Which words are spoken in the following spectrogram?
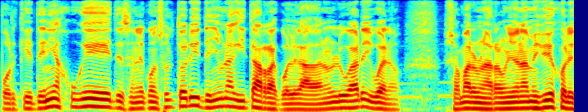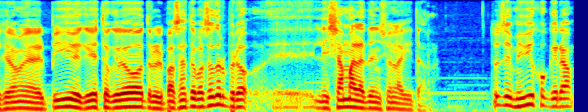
porque tenía juguetes en el consultorio y tenía una guitarra colgada en un lugar y bueno, llamaron a una reunión a mis viejos, le dijeron, "Mira, el pibe, que esto, que lo otro, le pasa esto, pasa otro, pero eh, le llama la atención la guitarra. Entonces mi viejo que era,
